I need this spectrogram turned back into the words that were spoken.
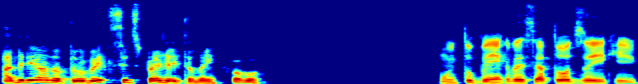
Adriano, aproveita e se despede aí também, por favor. Muito bem, agradecer a todos aí que,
